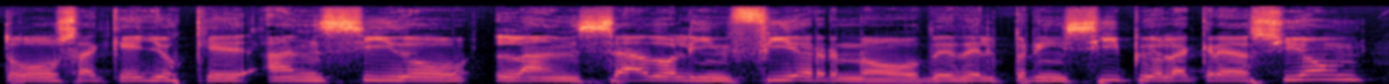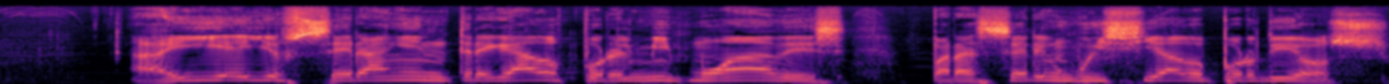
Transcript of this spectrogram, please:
Todos aquellos que han sido lanzados al infierno desde el principio de la creación, ahí ellos serán entregados por el mismo Hades para ser enjuiciados por Dios.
